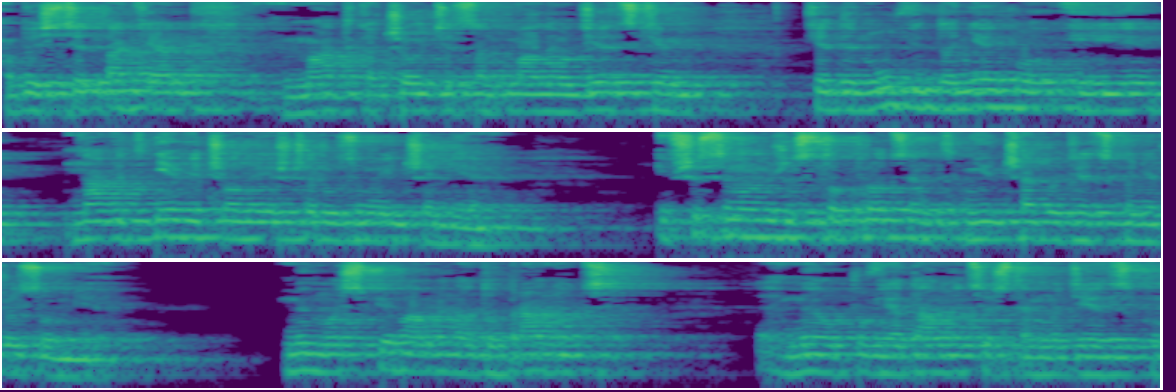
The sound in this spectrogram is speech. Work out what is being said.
Abyście tak jak matka czy ojciec nad małym dzieckiem, kiedy mówi do niego i nawet nie wie, czy ono jeszcze rozumie, czy nie. I wszyscy mówią, że 100% niczego dziecko nie rozumie. My mu śpiewamy na dobranoc, my opowiadamy coś temu dziecku,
